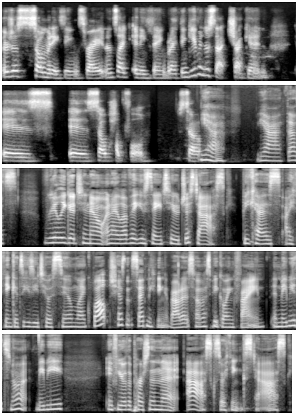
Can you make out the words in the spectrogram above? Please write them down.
there's just so many things right? And it's like anything but i think even just that check-in is is so helpful. So yeah. Yeah that's really good to know and i love that you say too just ask because I think it's easy to assume, like, well, she hasn't said anything about it, so it must be going fine. And maybe it's not. Maybe if you're the person that asks or thinks to ask,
